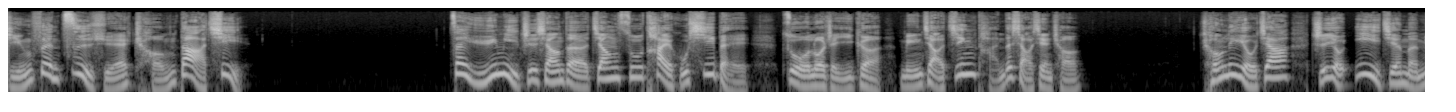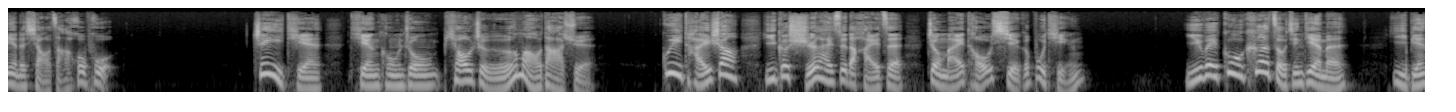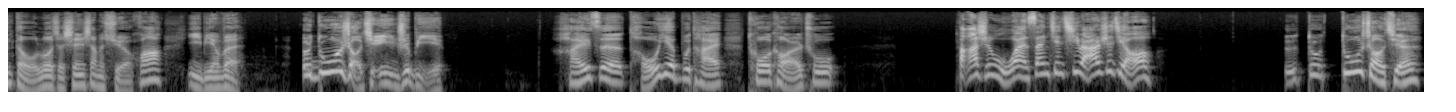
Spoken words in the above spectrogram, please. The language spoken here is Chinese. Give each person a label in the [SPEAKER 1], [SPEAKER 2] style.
[SPEAKER 1] 勤奋自学成大器。在鱼米之乡的江苏太湖西北，坐落着一个名叫金坛的小县城。城里有家只有一间门面的小杂货铺。这一天，天空中飘着鹅毛大雪，柜台上一个十来岁的孩子正埋头写个不停。一位顾客走进店门，一边抖落着身上的雪花，一边问：“
[SPEAKER 2] 呃，多少钱一支笔？”
[SPEAKER 1] 孩子头也不抬，脱口而出：“
[SPEAKER 3] 八十五万三千七百二十九。”“
[SPEAKER 1] 呃，多多少钱？”“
